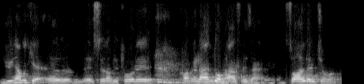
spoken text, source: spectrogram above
اینجوری نبود که به طور کامل رندوم حرف بزنن. سوال دارید شما؟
